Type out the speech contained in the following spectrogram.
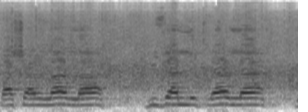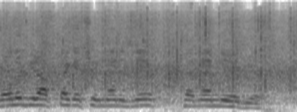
Başarılarla, güzelliklerle, dolu bir hafta geçirmenizi temenni ediyorum.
